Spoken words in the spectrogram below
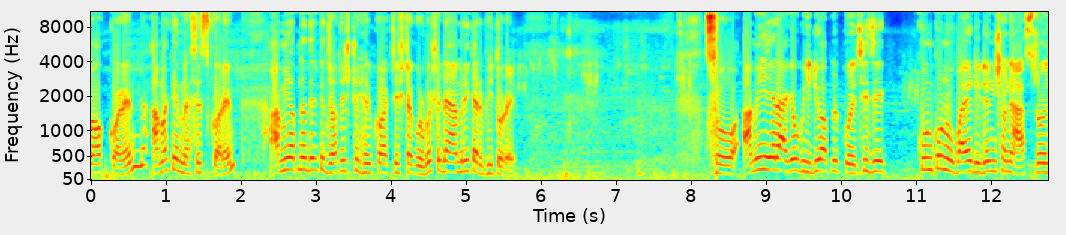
নক করেন, আমাকে মেসেজ করেন, আমি আপনাদেরকে যথেষ্ট হেল্প করার চেষ্টা করব সেটা আমেরিকার ভিতরে। সো আমি এর আগেও ভিডিও আপলোড করেছি যে কোন কোন উপায়ে ডিটেনশনে আশ্রয়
